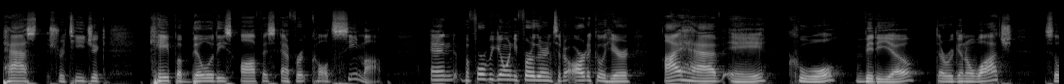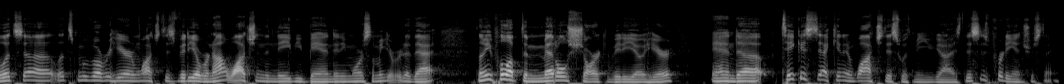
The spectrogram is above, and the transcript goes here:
past strategic capabilities office effort called CMOP. And before we go any further into the article here, I have a cool video that we're going to watch. So let's uh, let's move over here and watch this video. We're not watching the Navy band anymore, so let me get rid of that. Let me pull up the Metal Shark video here and uh, take a second and watch this with me, you guys. This is pretty interesting.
